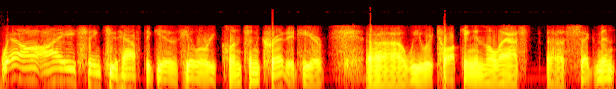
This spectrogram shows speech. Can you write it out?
Well, I think you have to give Hillary Clinton credit here. Uh, we were talking in the last uh, segment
